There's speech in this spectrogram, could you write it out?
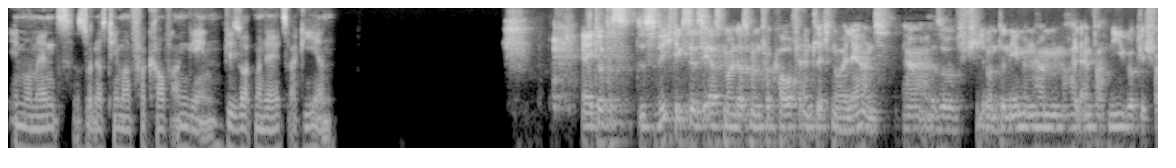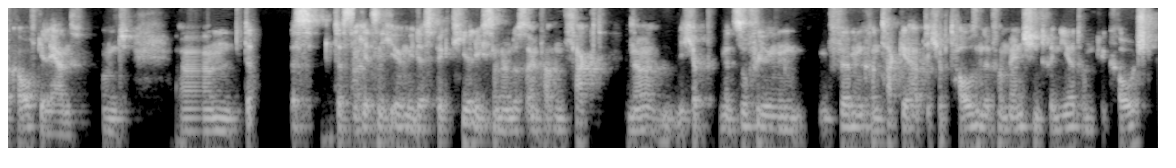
im Moment so das Thema Verkauf angehen? Wie sollte man da jetzt agieren? Ja, ich glaube, das, das Wichtigste ist erstmal, dass man Verkauf endlich neu lernt. Ja, also viele Unternehmen haben halt einfach nie wirklich Verkauf gelernt. Und ähm, das, das ist jetzt nicht irgendwie despektierlich, sondern das ist einfach ein Fakt. Na, ich habe mit so vielen Firmen Kontakt gehabt, ich habe tausende von Menschen trainiert und gecoacht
